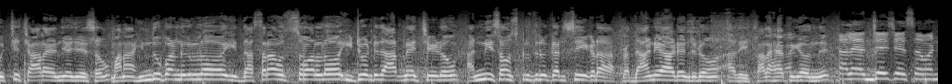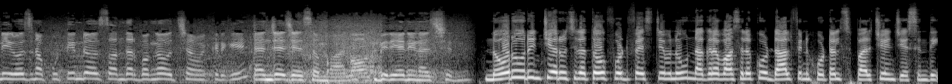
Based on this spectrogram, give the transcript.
వచ్చి చాలా ఎంజాయ్ చేసాం మన హిందూ పండుగల్లో ఈ దసరా ఉత్సవాల్లో ఇటువంటిది ఆర్గనైజ్ చేయడం అన్ని సంస్కృతులు కలిసి ఇక్కడ దాండి ఆడించడం అది చాలా హ్యాపీగా ఉంది. చాలా ఎంజాయ్ చేసామండి ఈ రోజు నా పుట్టినరోజు సందర్భంగా వచ్చాము ఇక్కడికి. ఎంజాయ్ చేసాం బాగా. బిర్యానీ నచ్చింది. నోరూరించే రుచులతో ఫుడ్ ఫెస్టివ్ను నగరవాసులకు డాల్ఫిన్ హోటల్స్ పరిచయం చేసింది.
